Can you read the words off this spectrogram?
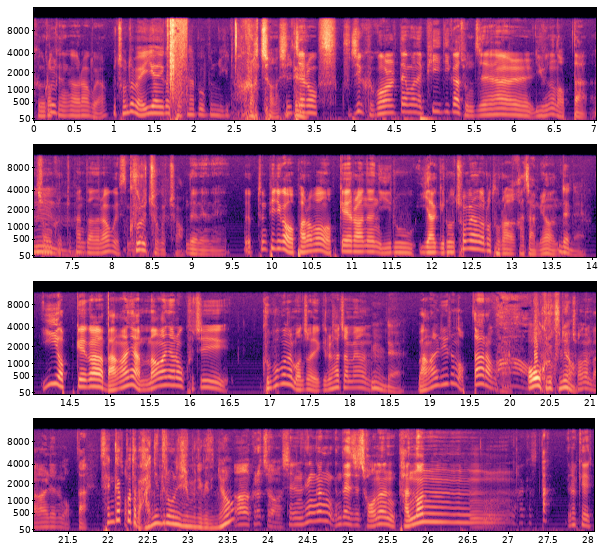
그렇게 그- 생각을 하고요. 점점 AI가 대신할 부분이기도 하고. 그렇죠. 실제로 굳이 그걸 때문에 PD가 존재할 이유는 없다. 저는 음. 그렇게 판단을 하고 있습니다. 그렇죠, 그렇죠. 네네네. 웹툰 PD가 바라본 업계라는 이루 이야기로 초면으로 돌아가자면 네네. 이 업계가 망하냐 안 망하냐로 굳이 그 부분을 먼저 얘기를 하자면 음, 네. 망할 일은 없다라고 봐요. 어 그렇군요. 저는 망할 일은 없다. 생각보다 많이 들어오는 질문이거든요. 아 그렇죠. 실은 생각 근데 이제 저는 단언하게서 딱 이렇게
